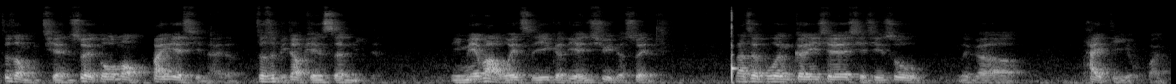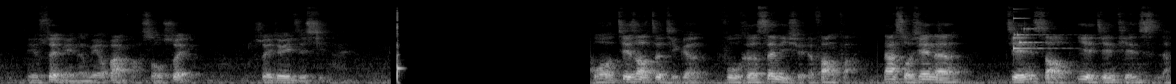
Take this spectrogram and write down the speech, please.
这种浅睡多梦，半夜醒来的，这是比较偏生理的。你没有办法维持一个连续的睡眠。那这部分跟一些血清素那个太低有关，你睡眠呢没有办法熟睡，所以就一直醒来。我介绍这几个符合生理学的方法。那首先呢，减少夜间甜食啊。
